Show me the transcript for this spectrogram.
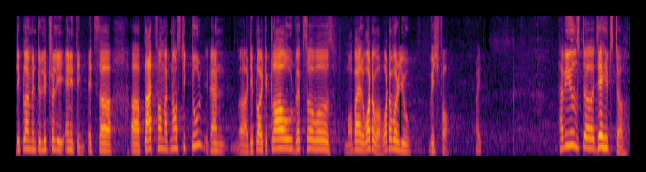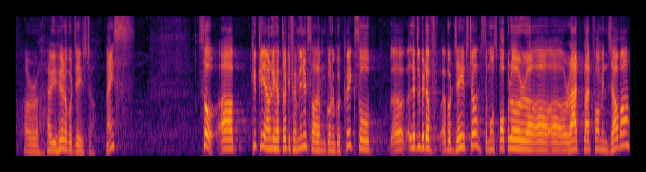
deployment to literally anything. It's a uh, platform agnostic tool. You can uh, deploy to cloud, web servers, mobile, whatever, whatever you wish for, right? Have you used uh, JHipster or have you heard about JHipster? Nice. So uh, quickly, I only have 35 minutes, so I'm going to go quick. So uh, a little bit of about JHipster. It's the most popular uh, RAD platform in Java.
